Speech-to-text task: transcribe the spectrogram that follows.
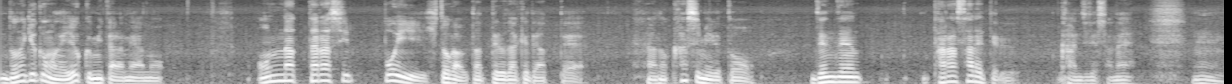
どの曲もねよく見たらねあの女ったらしっぽい人が歌ってるだけであってあの歌詞見ると全然垂らされてる感じでしたね。うん、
